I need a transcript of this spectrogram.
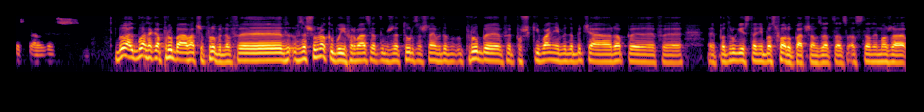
tej sprawy, więc była, była taka próba, znaczy próby, no w, w zeszłym roku były informacje o tym, że Turcy zaczynają próby poszukiwania i wydobycia ropy w, po drugiej stronie Bosforu, patrząc od, od, od, strony Morza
